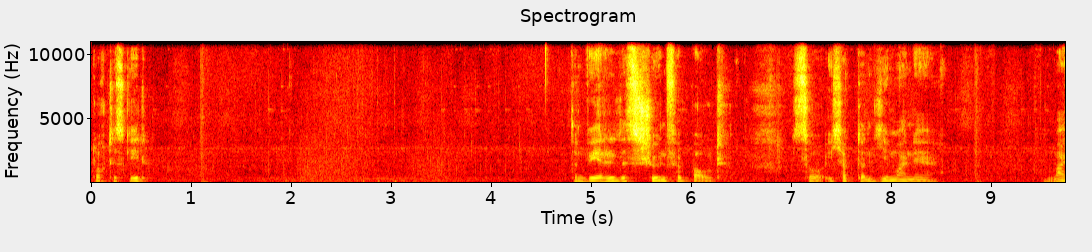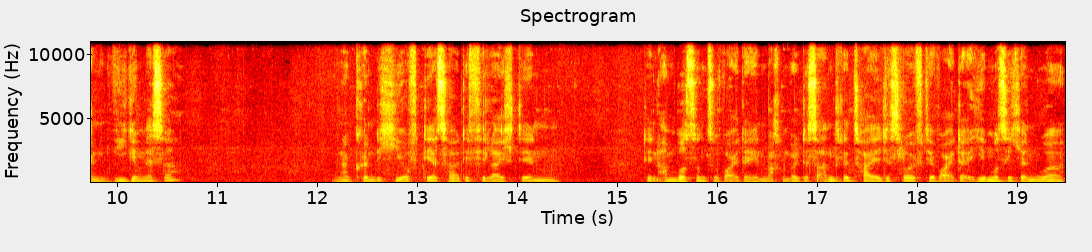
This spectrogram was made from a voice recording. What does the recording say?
Doch, das geht. Dann wäre das schön verbaut. So, ich habe dann hier meine mein Wiegemesser. Und dann könnte ich hier auf der Seite vielleicht den, den Amboss und so weiter hin machen, weil das andere Teil, das läuft ja weiter. Hier muss ich ja nur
